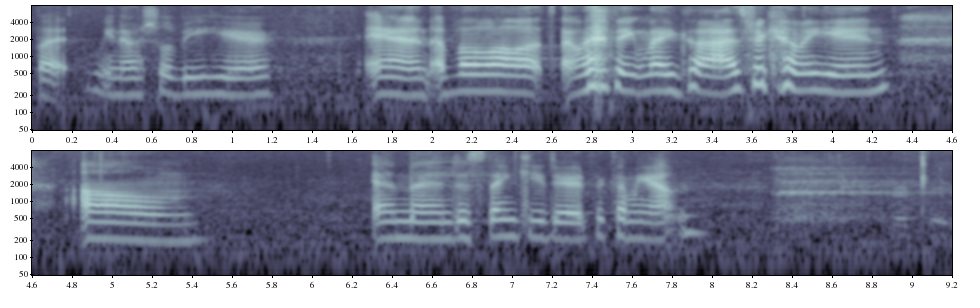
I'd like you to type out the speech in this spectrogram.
but we know she'll be here. And above all, I want to thank my class for coming in. Um, and then just thank you, Jared, for coming out. Perfect.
